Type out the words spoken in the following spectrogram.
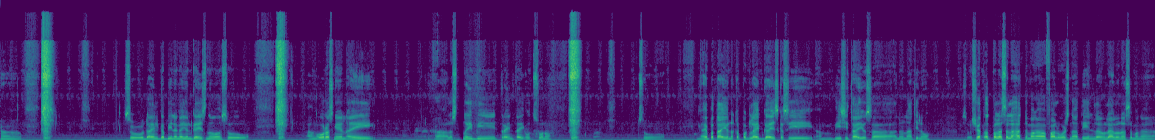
Ah, so, dahil gabi na ngayon guys, no? So, ang oras ngayon ay ah, alas 9.38, no? So, ngayon pa tayo nakapag-live guys kasi um, busy tayo sa ano natin, no? So, shout out pala sa lahat ng mga followers natin, lalo, lalo na sa mga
